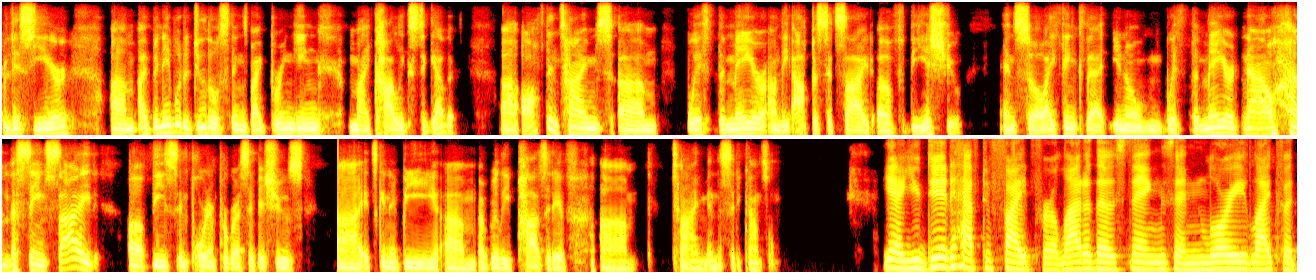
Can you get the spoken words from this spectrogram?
this year. Um, I've been able to do those things by bringing my colleagues together. Uh, oftentimes, um, with the mayor on the opposite side of the issue. And so I think that, you know, with the mayor now on the same side of these important progressive issues, uh, it's going to be um, a really positive um, time in the city council. Yeah, you did have to fight for a lot of those things, and Lori Lightfoot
